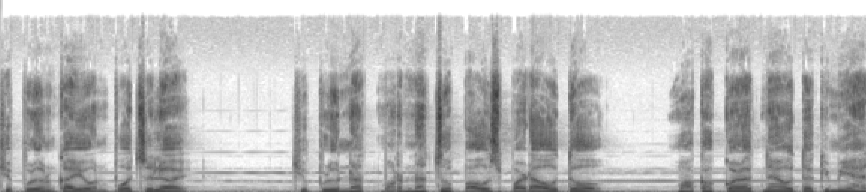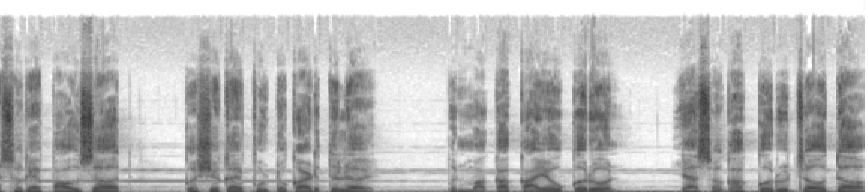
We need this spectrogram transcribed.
चिपळूणका येऊन आहे चिपळूणात मरणाचो पाऊस पडा होतो. म्हाका कळत नाही होतं की मी ह्या सगळ्या पावसात कसे काय फोटो काढतलोय पण म्हाका कायव करून ह्या सगळा करूचा होता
